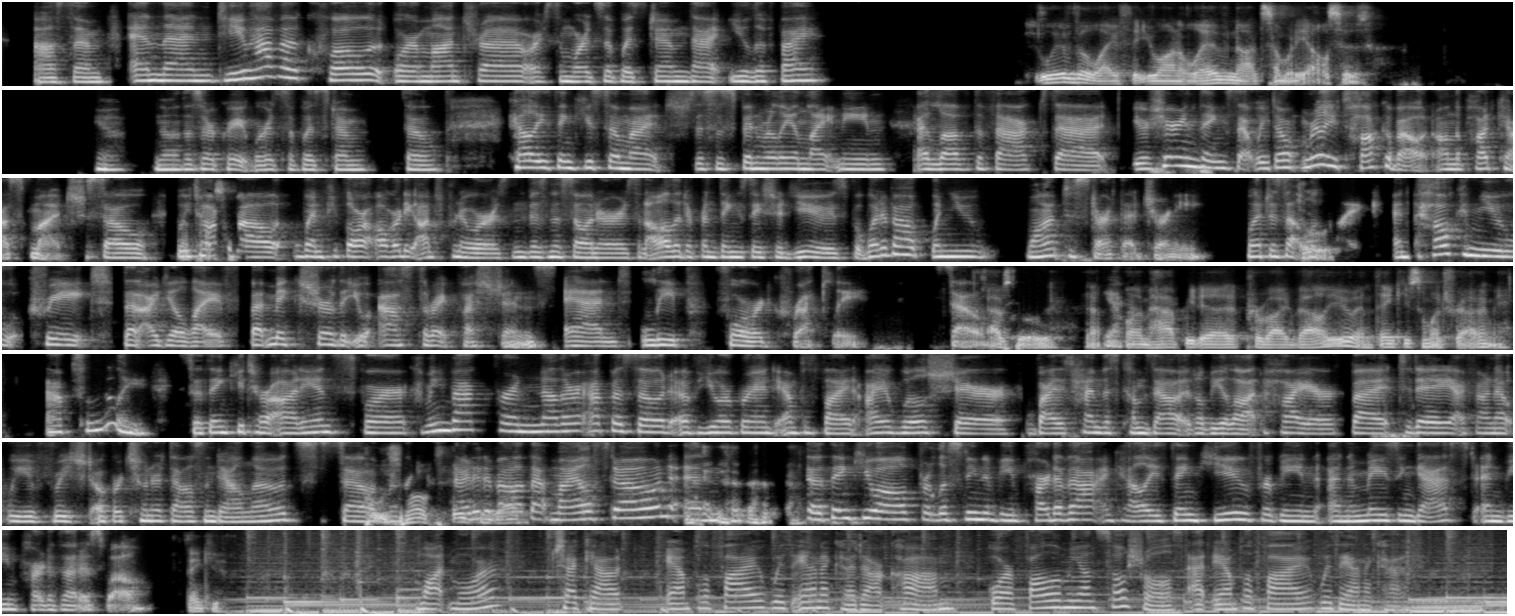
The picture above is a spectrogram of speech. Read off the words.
awesome. And then do you have a quote or a mantra or some words of wisdom that you live by? Live the life that you want to live, not somebody else's. Yeah, no, those are great words of wisdom. So, Kelly, thank you so much. This has been really enlightening. I love the fact that you're sharing things that we don't really talk about on the podcast much. So, we talk about when people are already entrepreneurs and business owners and all the different things they should use. But what about when you want to start that journey? What does that totally. look like? And how can you create that ideal life, but make sure that you ask the right questions and leap forward correctly? So, absolutely. Yeah. yeah. Well, I'm happy to provide value and thank you so much for having me. Absolutely. So thank you to our audience for coming back for another episode of Your Brand Amplified. I will share by the time this comes out, it'll be a lot higher. But today I found out we've reached over 200,000 downloads. So oh, I'm really excited about that milestone. And so thank you all for listening and being part of that. And Kelly, thank you for being an amazing guest and being part of that as well. Thank you. Want more? Check out amplifywithannika.com or follow me on socials at amplifywithannika.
